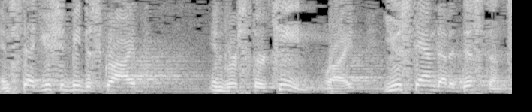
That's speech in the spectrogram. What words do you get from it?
Instead, you should be described in verse 13, right? You stand at a distance.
